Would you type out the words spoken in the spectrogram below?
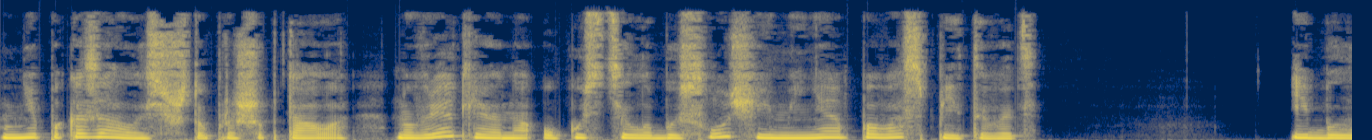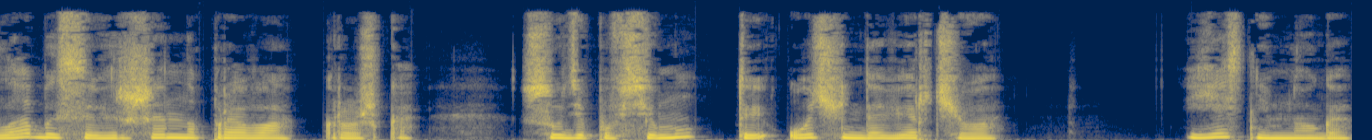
мне показалось, что прошептала, но вряд ли она упустила бы случай меня повоспитывать. И была бы совершенно права, крошка. Судя по всему, ты очень доверчива. Есть немного.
